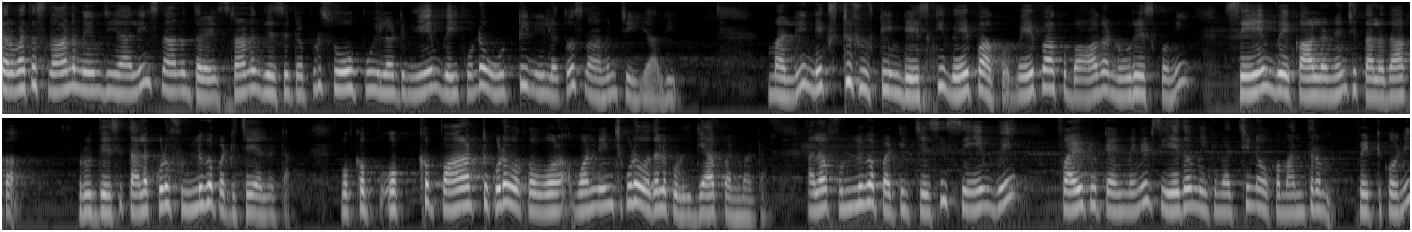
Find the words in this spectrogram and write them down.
తర్వాత స్నానం ఏం చేయాలి? స్నానం స్నానం చేసేటప్పుడు సోపు ఇలాంటివి ఏం వేయకుండా ఒట్టి నీళ్ళతో స్నానం చేయాలి. మళ్ళీ నెక్స్ట్ ఫిఫ్టీన్ డేస్కి వేపాకు వేపాకు బాగా నూరేసుకొని సేమ్ వే కాళ్ళ నుంచి తల దాకా రుద్దేసి తలకు కూడా ఫుల్గా పట్టించేయాలట ఒక్క ఒక్క పార్ట్ కూడా ఒక వన్ ఇంచ్ కూడా వదలకూడదు గ్యాప్ అనమాట అలా ఫుల్గా పట్టించేసి same way five to ten minutes ఏదో మీకు నచ్చిన ఒక మంత్రం పెట్టుకొని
